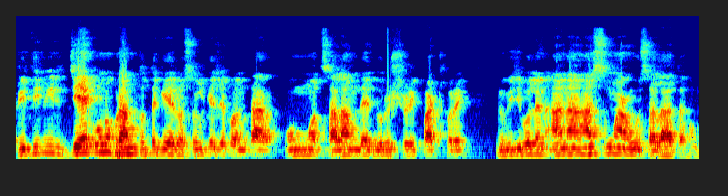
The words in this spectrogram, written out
পৃথিবীর যে কোনো প্রান্ত থেকে রসুলকে যখন তার উম্মত সালাম দেয় দুরুজ শরীফ পাঠ করে, নবীজি বললেন, আনা আসমাউ সালাতাহুম।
